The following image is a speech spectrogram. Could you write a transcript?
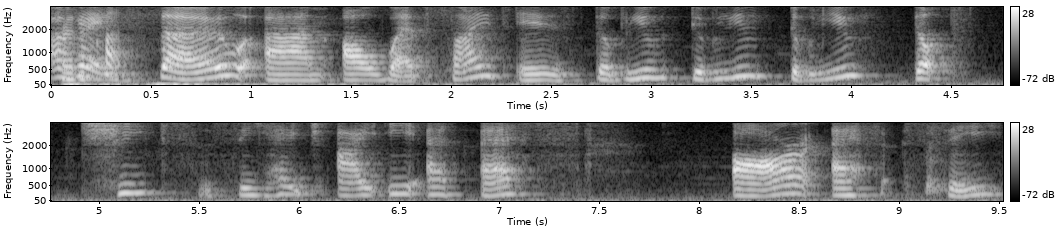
Okay, so um, our website is www.chiefs, C H I E F S, rfc.org.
